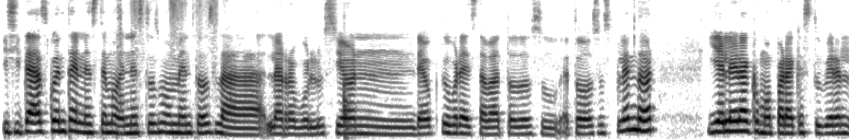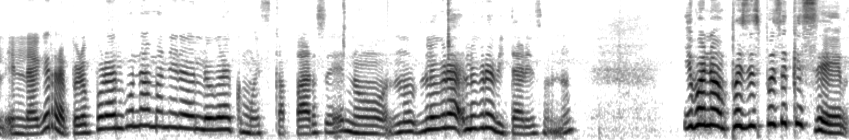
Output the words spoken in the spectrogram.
Y si te das cuenta, en, este, en estos momentos la, la revolución de octubre estaba a todo su, todo su esplendor. Y él era como para que estuviera en la guerra, pero por alguna manera logra como escaparse, no, no logra, logra evitar eso, ¿no? Y bueno, pues después de que se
